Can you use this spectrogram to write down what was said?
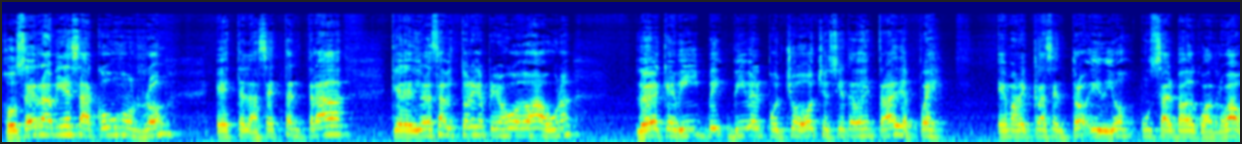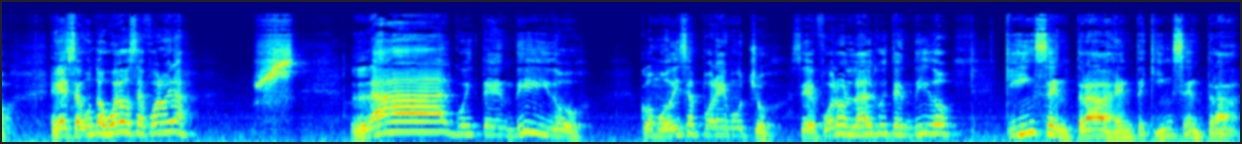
José Ramírez sacó un jonrón, este, la sexta entrada, que le dio esa victoria en el primer juego 2 a 1. Luego que vive el poncho 8 en 7 2 entradas y después Emanuel Clase entró y dio un salvado de 4 bajo. En el segundo juego se fueron, mira, largo y tendido. Como dicen por ahí muchos, se fueron largo y tendido 15 entradas, gente, 15 entradas.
